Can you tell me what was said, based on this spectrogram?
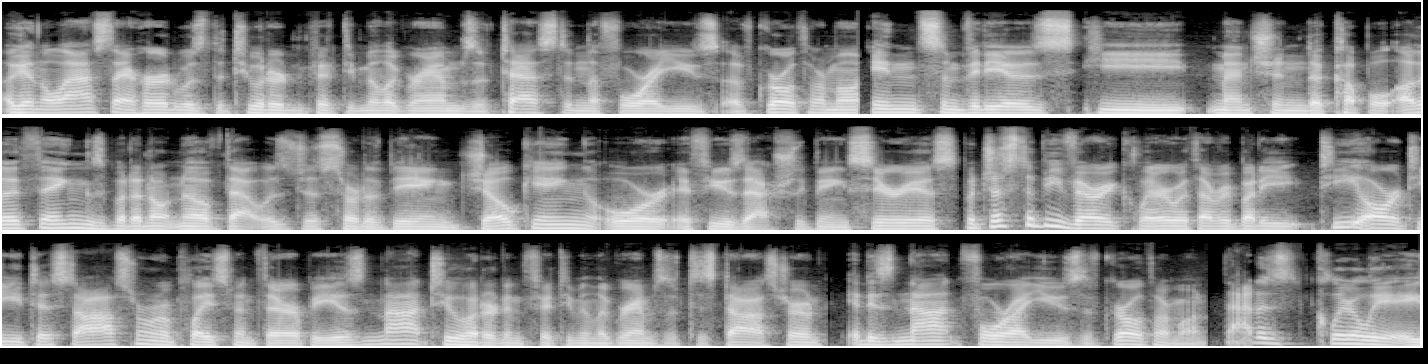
Again, the last I heard was the 250 milligrams of test and the four IUs of growth hormone. In some videos, he mentioned a couple other things, but I don't know if that was just sort of being joking or if he was actually being serious. But just to be very clear with everybody, TRT, testosterone replacement therapy, is not 250 milligrams of testosterone. It is not four IUs of growth hormone. That is clearly a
